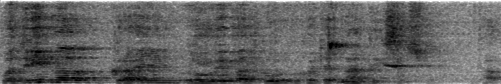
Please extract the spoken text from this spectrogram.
Потрібно в крайньому випадку хоч одна тисяча. Так.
